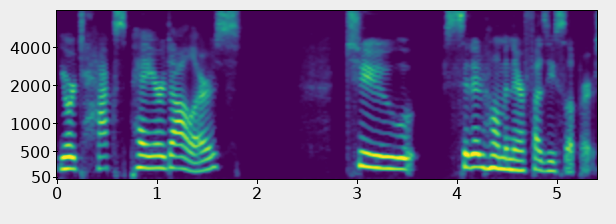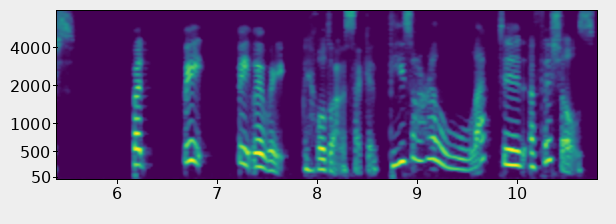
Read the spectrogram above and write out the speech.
your taxpayer dollars, to sit at home in their fuzzy slippers. But wait, wait, wait, wait. Hold on a second. These are elected officials.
